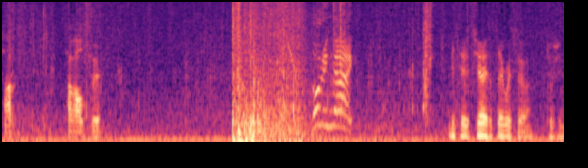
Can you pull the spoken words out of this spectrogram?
닭. 닭 아웃풀. Loading mag! 밑에 지하에서 째고 있어요. 조심.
